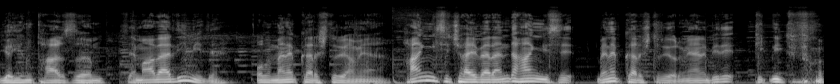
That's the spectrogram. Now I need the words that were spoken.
yayın tarzım Semaver değil miydi? Oğlum ben hep karıştırıyorum ya. Hangisi çay veren de hangisi? Ben hep karıştırıyorum. Yani biri piknik tüpü.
